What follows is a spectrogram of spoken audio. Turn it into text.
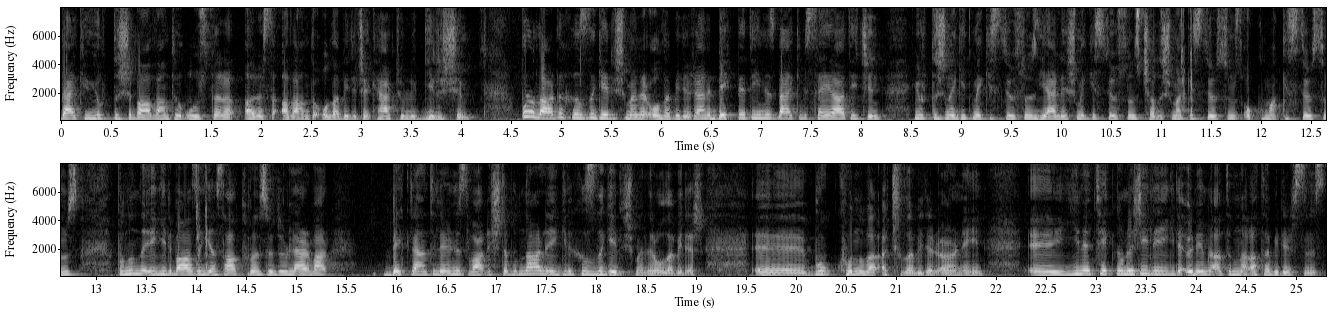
belki yurt dışı bağlantı uluslararası alanda olabilecek her türlü girişim. Buralarda hızlı gelişmeler olabilir. Yani beklediğiniz belki bir seyahat için yurt dışına gitmek istiyorsunuz yerleşmek istiyorsunuz çalışmak istiyorsunuz okumak istiyorsunuz. Bununla ilgili bazı yasal prosedürler var. Beklentileriniz var. İşte bunlarla ilgili hızlı gelişmeler olabilir e, bu konular açılabilir örneğin. E, yine teknolojiyle ilgili önemli adımlar atabilirsiniz.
